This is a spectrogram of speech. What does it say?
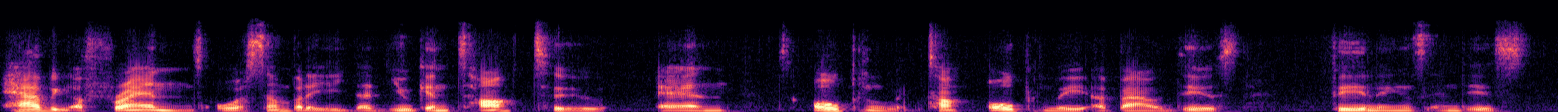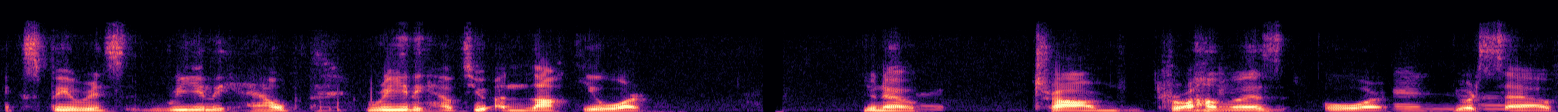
having a friend or somebody that you can talk to and openly talk openly about these feelings and this experience really help really helps you unlock your you know Right. Traum traumas or And um, yourself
